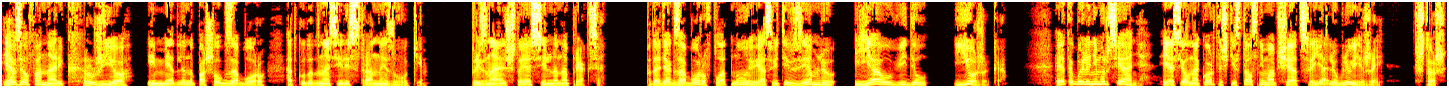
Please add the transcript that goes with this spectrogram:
Я взял фонарик, ружье и медленно пошел к забору, откуда доносились странные звуки. Признаюсь, что я сильно напрягся. Подойдя к забору вплотную и осветив землю, я увидел ежика. Это были не марсиане. Я сел на корточки и стал с ним общаться. Я люблю ежей. Что ж,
